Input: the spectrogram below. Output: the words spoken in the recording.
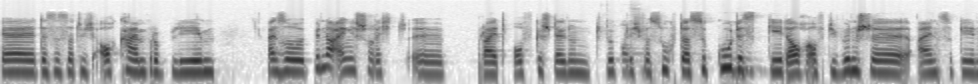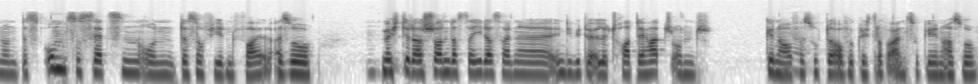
Äh, das ist natürlich auch kein Problem. Also bin da eigentlich schon recht äh, breit aufgestellt und wirklich versucht, das so gut es mhm. geht auch auf die Wünsche einzugehen und das umzusetzen und das auf jeden Fall. Also mhm. möchte da schon, dass da jeder seine individuelle Torte hat und genau, ja. versucht da auch wirklich drauf einzugehen. Also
